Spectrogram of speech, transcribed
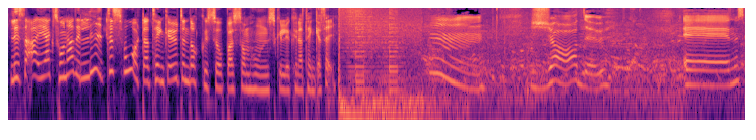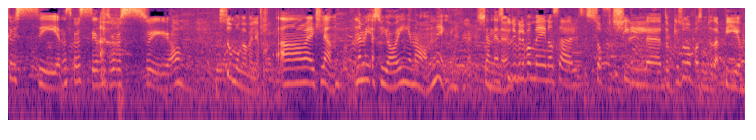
Lisa Ajax hon hade lite svårt att tänka ut ut en dokusåpa som hon skulle kunna tänka sig? Hmm. Ja du. Eh, nu ska vi se, nu ska vi se, nu ska vi se. Så många att välja på. Ja, verkligen. Nej men alltså jag har ingen aning, känner jag nu. Skulle du vilja vara med i någon så här soft chill dokusåpa som typ PH,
